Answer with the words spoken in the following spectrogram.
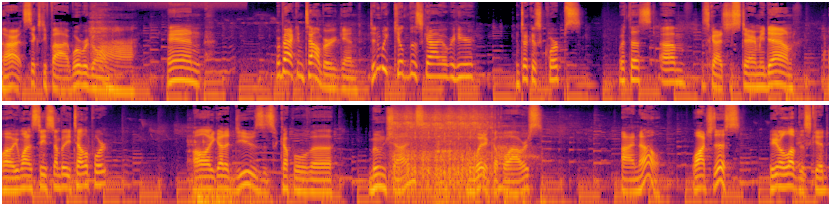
All right, 65, where we're going. And we're back in Talmberg again. Didn't we kill this guy over here and took his corpse with us? Um, this guy's just staring me down. Well, you want to see somebody teleport? All you gotta do is a couple of uh, moonshines and wait a couple hours. I know. Watch this. You're gonna love this kid.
